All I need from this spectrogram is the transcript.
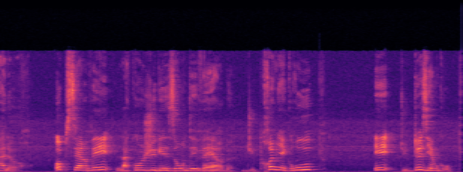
Alors, observez la conjugaison des verbes du premier groupe et du deuxième groupe.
